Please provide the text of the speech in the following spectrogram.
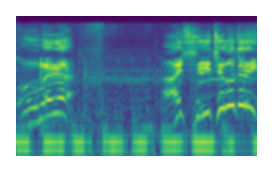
お前らあいついてもたり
